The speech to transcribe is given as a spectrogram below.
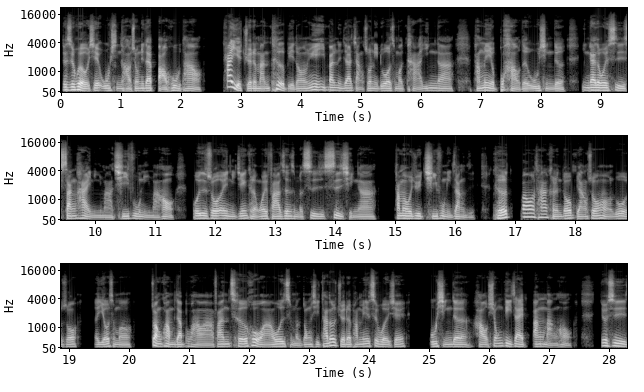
就是会有一些无形的好兄弟在保护他哦。他也觉得蛮特别的哦，因为一般人家讲说，你如果什么卡音啊，旁边有不好的无形的，应该都会是伤害你嘛，欺负你嘛，吼，或者是说，哎，你今天可能会发生什么事事情啊，他们会去欺负你这样子。可包括他可能都，比方说，吼，如果说呃有什么状况比较不好啊，发生车祸啊，或者什么东西，他都觉得旁边是我有一些无形的好兄弟在帮忙，吼，就是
